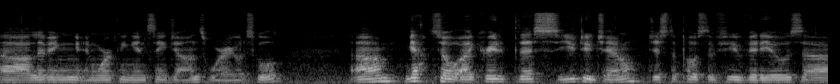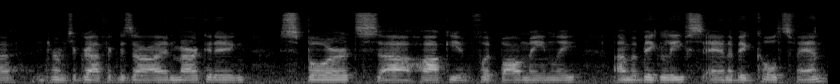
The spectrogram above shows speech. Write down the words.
uh, living and working in St. John's, where I go to school. Um, yeah, so I created this YouTube channel just to post a few videos uh, in terms of graphic design, marketing, sports, uh, hockey, and football mainly. I'm a big Leafs and a big Colts fan.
